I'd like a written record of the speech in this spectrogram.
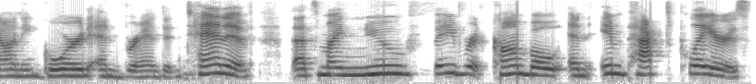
Yanni Gourde and Brandon Tanev. That's my new favorite combo and impact players.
